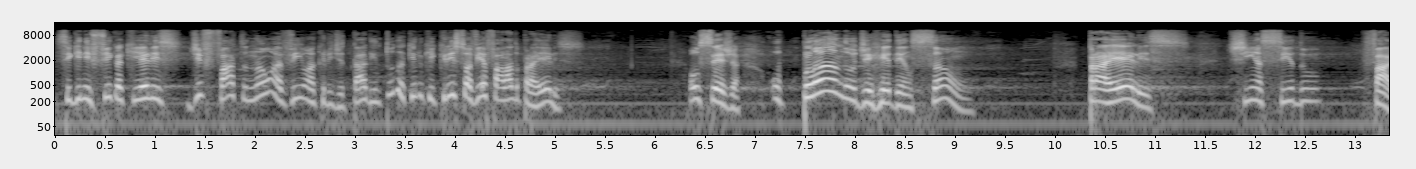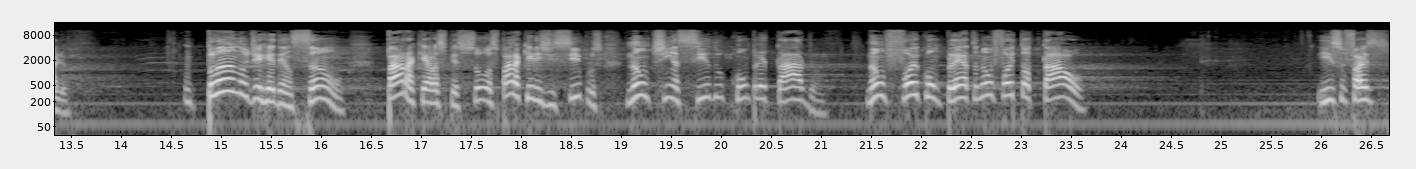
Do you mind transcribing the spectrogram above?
significa que eles de fato não haviam acreditado em tudo aquilo que Cristo havia falado para eles. Ou seja, o plano de redenção para eles tinha sido falho. O plano de redenção para aquelas pessoas, para aqueles discípulos, não tinha sido completado. Não foi completo, não foi total. E isso faz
